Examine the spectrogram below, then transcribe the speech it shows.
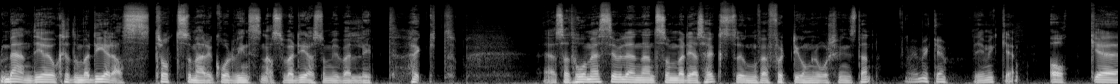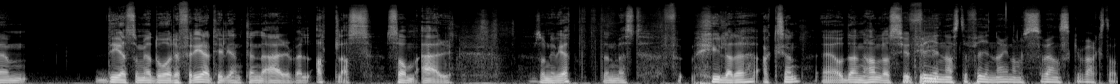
Men det gör ju också att de värderas, trots de här rekordvinsterna så värderas de ju väldigt högt. Eh, Så att HMS är väl den som värderas högst, ungefär 40 gånger årsvinsten. Det är mycket. Det är mycket. Och ehm, det som jag då refererar till egentligen är väl Atlas som är, som ni vet, den mest hyllade aktien. Eh, och den handlas ju till Finaste fina inom svensk verkstad.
